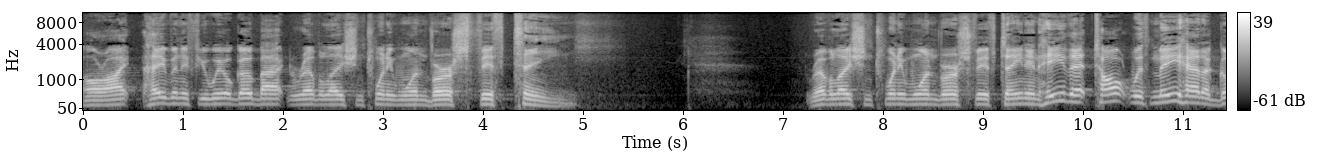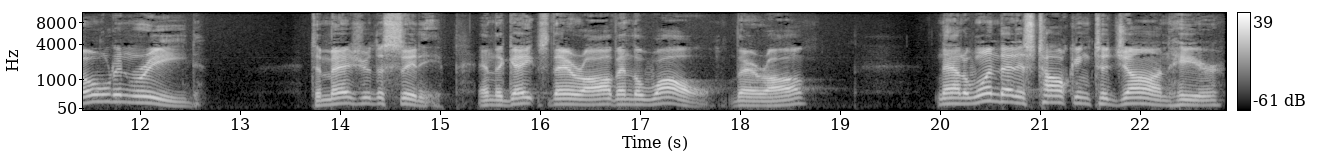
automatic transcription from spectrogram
All right, Haven, if you will, go back to Revelation 21, verse 15. Revelation 21, verse 15. And he that taught with me had a golden reed to measure the city, and the gates thereof, and the wall thereof. Now, the one that is talking to John here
